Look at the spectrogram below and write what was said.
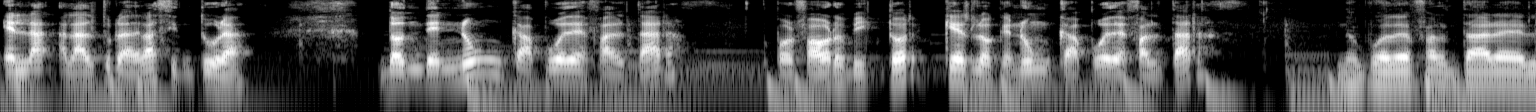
en la- a la altura de la cintura, donde nunca puede faltar, por favor, Víctor, ¿qué es lo que nunca puede faltar? No puede faltar el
